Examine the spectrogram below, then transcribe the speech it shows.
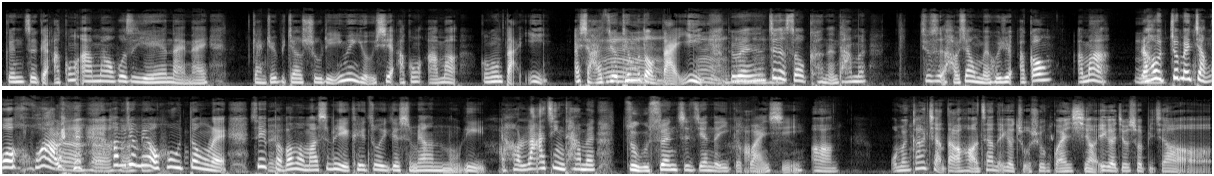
跟这个阿公阿嬷或是爷爷奶奶感觉比较疏离，因为有一些阿公阿嬷公公打意，啊小孩子又听不懂打意，对不对？嗯、这个时候可能他们就是好像我们回去阿公阿嬷。然后就没讲过话嘞，嗯、他们就没有互动嘞。嗯、所以爸爸妈妈是不是也可以做一个什么样的努力，然后拉近他们祖孙之间的一个关系啊、嗯？我们刚刚讲到哈，这样的一个祖孙关系啊，一个就是说比较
